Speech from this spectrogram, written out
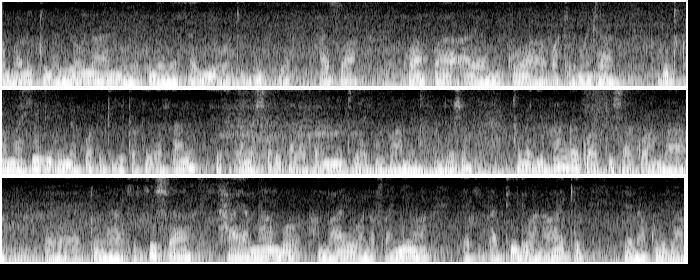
ambalo tumeliona ni unyanyasaji wa kijinsia haswa kwa hapa e, mkoa wa Kilimanjaro. Vitu kama hivi vimekuwa vikijitokeza sana. Sisi kama shirika la Community Life Empowerment Foundation tumejipanga kuhakikisha kwamba e, tunahakikisha haya mambo ambayo wanafanyiwa ya kikatili wanawake yanaweza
